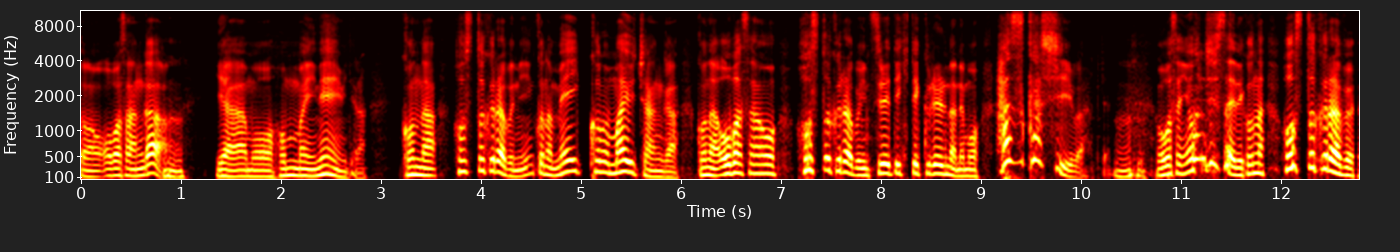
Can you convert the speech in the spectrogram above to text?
そのおばさんが「うん。いやーもうほんまにね」みたいな。こんなホストクラブにこの姪っ子のまゆちゃんがこんなおばさんをホストクラブに連れてきてくれるなんてもう恥ずかしいわみたいな。うん。おばさん40歳でこんなホストクラブ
